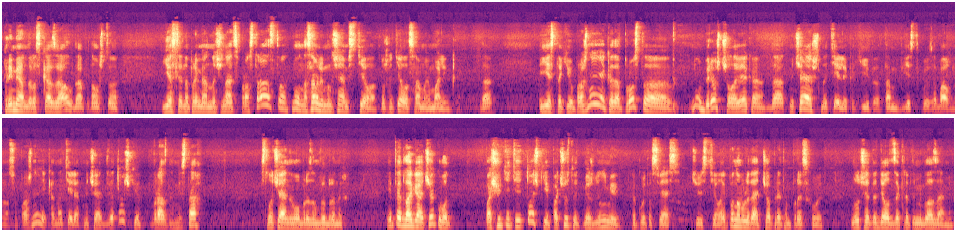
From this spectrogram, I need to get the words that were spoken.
примерно рассказал, да, потому что если, например, начинать с пространства, ну, на самом деле мы начинаем с тела, потому что тело самое маленькое, да. Есть такие упражнения, когда просто, ну, берешь человека, да, отмечаешь на теле какие-то, там есть такое забавное у нас упражнение, когда на теле отмечают две точки в разных местах, случайным образом выбранных, и предлагаю человеку вот пощутить эти точки и почувствовать между ними какую-то связь через тело и понаблюдать, что при этом происходит. Лучше это делать с закрытыми глазами.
